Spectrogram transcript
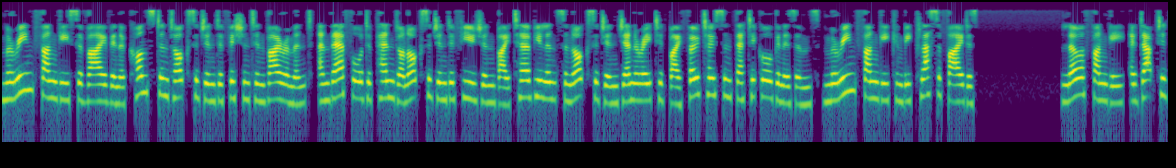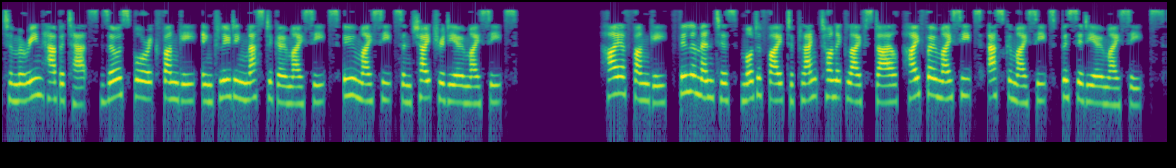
Marine fungi survive in a constant oxygen-deficient environment, and therefore depend on oxygen diffusion by turbulence and oxygen generated by photosynthetic organisms. Marine fungi can be classified as Lower fungi, adapted to marine habitats, zoosporic fungi, including mastigomycetes, oomycetes and chytridiomycetes. Higher fungi, filamentous, modified to planktonic lifestyle, hyphomycetes, ascomycetes, basidiomycetes.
